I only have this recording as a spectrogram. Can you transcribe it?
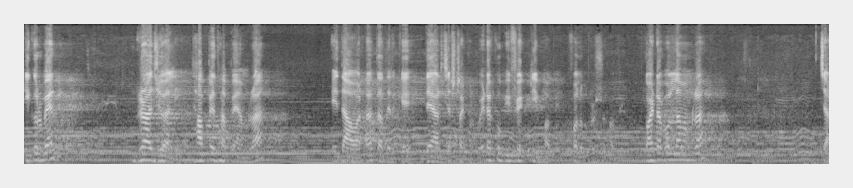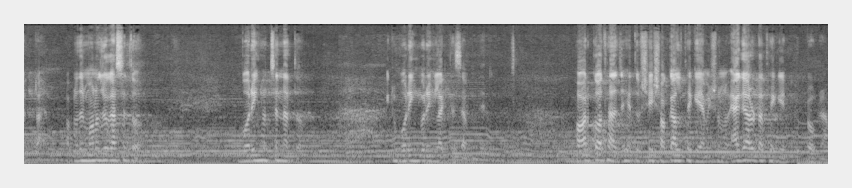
কি করবেন? গ্রাজুয়ালি ধাপে ধাপে আমরা এই দাওয়াটা তাদেরকে দেওয়ার চেষ্টা করব। এটা খুব ইফেক্টিভ হবে, ফলপ্রসূ হবে। কয়টা বললাম আমরা? চারটা। আপনাদের মনোযোগ আছে তো? বোরিং হচ্ছেন না তো? একটু বোরিং বোরিং লাগতেছে আপনাদের। হওয়ার কথা, যেহেতু সেই সকাল থেকে আমি শুনলাম, এগারোটা থেকে প্রোগ্রাম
